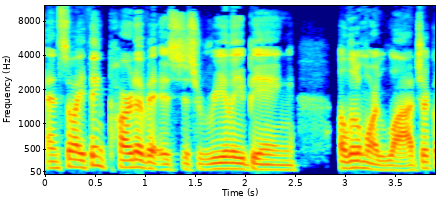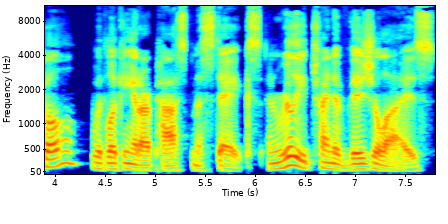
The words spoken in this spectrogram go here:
And so I think part of it is just really being a little more logical with looking at our past mistakes and really trying to visualize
